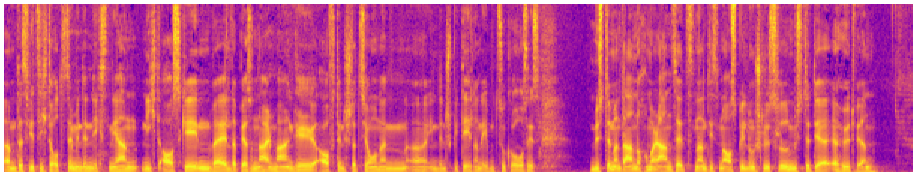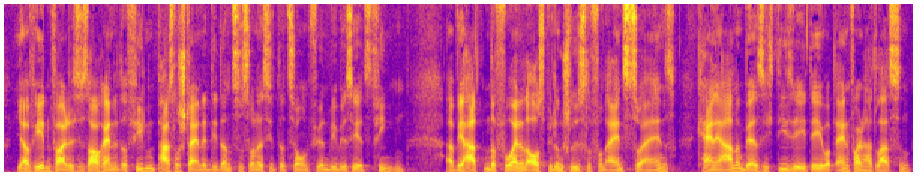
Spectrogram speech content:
Ähm, das wird sich trotzdem in den nächsten Jahren nicht ausgehen, weil der Personalmangel auf den Stationen, äh, in den Spitälern eben zu groß ist. Müsste man da noch einmal ansetzen an diesem Ausbildungsschlüssel? Müsste der erhöht werden? Ja, auf jeden Fall. Das ist auch eine der vielen Puzzlesteine, die dann zu so einer Situation führen, wie wir sie jetzt finden. Äh, wir hatten davor einen Ausbildungsschlüssel von 1 zu 1. Keine Ahnung, wer sich diese Idee überhaupt einfallen hat lassen.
